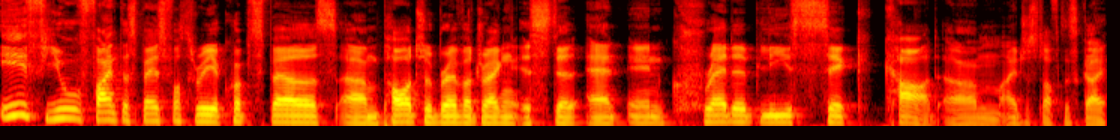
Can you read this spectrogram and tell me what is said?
if you find the space for three equipped spells, um, Power Tool Braver Dragon is still an incredibly sick card. Um, I just love this guy.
